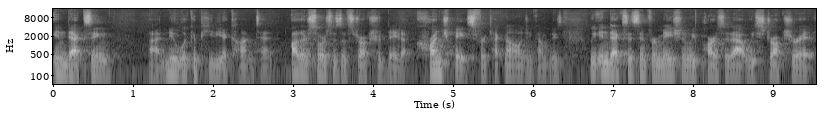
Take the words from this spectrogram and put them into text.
indexing uh, new Wikipedia content, other sources of structured data, Crunchbase for technology companies. We index this information, we parse it out, we structure it.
